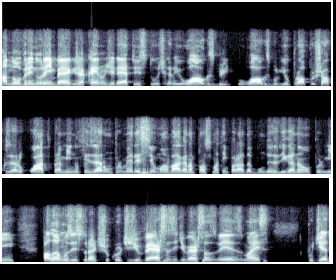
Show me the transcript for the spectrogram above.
Hannover e Nuremberg já caíram direto, e Stuttgart e o Augsburg, o Augsburg e o próprio Schalke 04, para mim, não fizeram por merecer uma vaga na próxima temporada da Bundesliga, não. Por mim, falamos isso durante o Chucrute diversas e diversas vezes, mas podia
